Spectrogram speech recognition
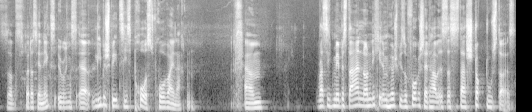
sonst wird das hier nichts. Übrigens, äh, liebe Spezies, Prost, frohe Weihnachten. Ähm, was ich mir bis dahin noch nicht in dem Hörspiel so vorgestellt habe, ist, dass es da stockduster ist.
